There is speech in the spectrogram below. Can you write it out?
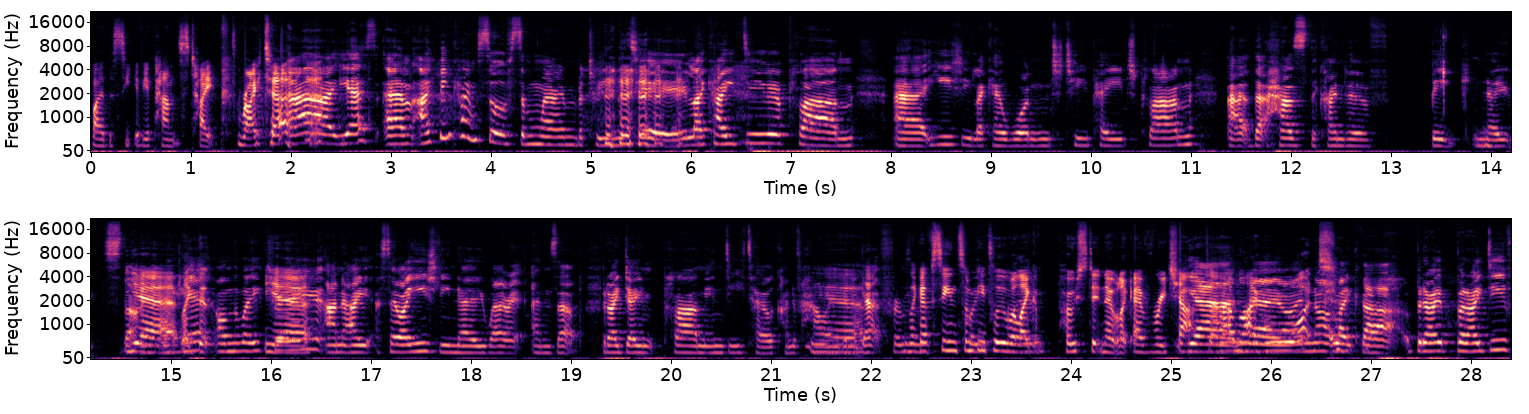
by the seat of your pants type writer? ah yes um, i think i'm sort of somewhere in between the two. Like i do a plan uh, usually like a one to two page plan uh, that has the kind of big notes that Yeah, I'm like the- on the way through yeah. and I so I usually know where it ends up but I don't plan in detail kind of how I'm gonna get from like I've seen some people who are like post-it note like every chapter, and yeah, I'm like, no, what? I'm not like that. But I, but I do.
